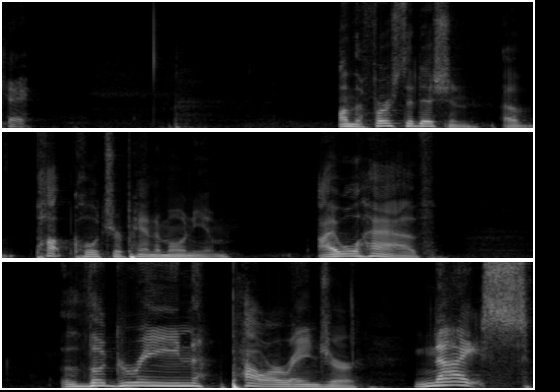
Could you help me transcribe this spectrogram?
Okay. On the first edition of Pop Culture Pandemonium, I will have the Green Power Ranger. Nice.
